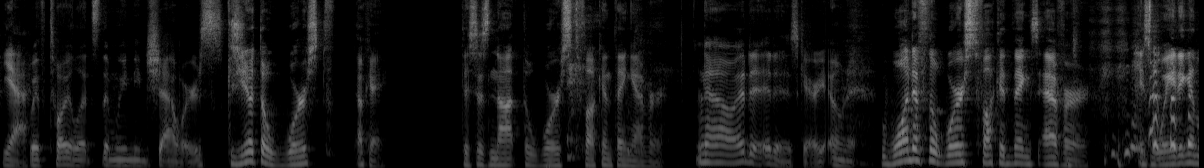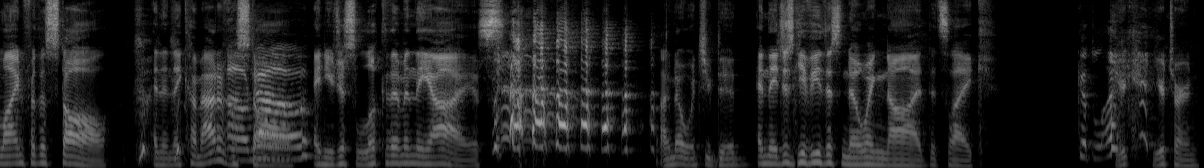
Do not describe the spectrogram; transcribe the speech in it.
yeah with toilets than we need showers. because you know what the worst okay this is not the worst fucking thing ever No, it it is scary. Own it. one of the worst fucking things ever is waiting in line for the stall and then they come out of the Oh, stall no. and you just look them in the eyes I know what you did. and they just give you this knowing nod that's like Good luck. your, your turn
